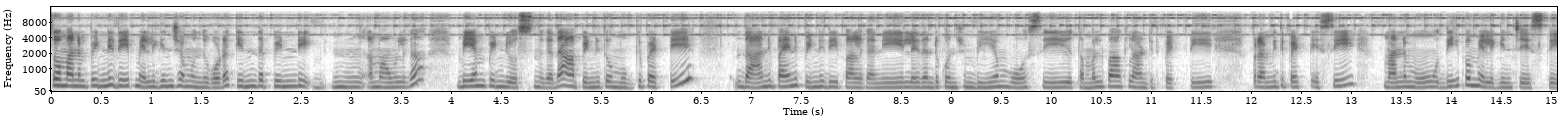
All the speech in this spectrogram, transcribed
సో మనం పిండి దీపం వెలిగించే ముందు కూడా కింద పిండి మామూలుగా బియ్యం పిండి వస్తుంది కదా ఆ పిండితో ముగ్గు పెట్టి దానిపైన పిండి దీపాలు కానీ లేదంటే కొంచెం బియ్యం పోసి తమలపాకు లాంటిది పెట్టి ప్రమిది పెట్టేసి మనము దీపం వెలిగించేస్తే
